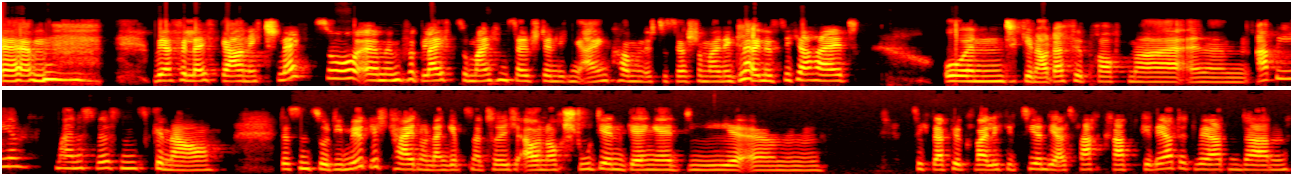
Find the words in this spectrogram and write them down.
Ähm, wäre vielleicht gar nicht schlecht so. Ähm, Im Vergleich zu manchen selbstständigen Einkommen ist das ja schon mal eine kleine Sicherheit. Und genau dafür braucht man ein Abi, meines Wissens. Genau. Das sind so die Möglichkeiten. Und dann gibt es natürlich auch noch Studiengänge, die ähm, sich dafür qualifizieren, die als Fachkraft gewertet werden dann.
